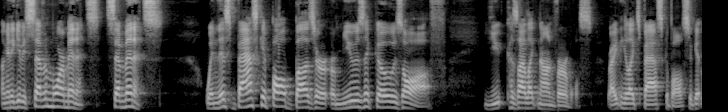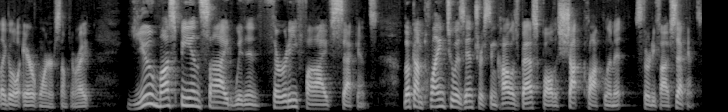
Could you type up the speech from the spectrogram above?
I'm going to give you seven more minutes. Seven minutes. When this basketball buzzer or music goes off, you because I like nonverbals, right? And he likes basketball, so get like a little air horn or something, right? You must be inside within 35 seconds. Look, I'm playing to his interest in college basketball. The shot clock limit is 35 seconds.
